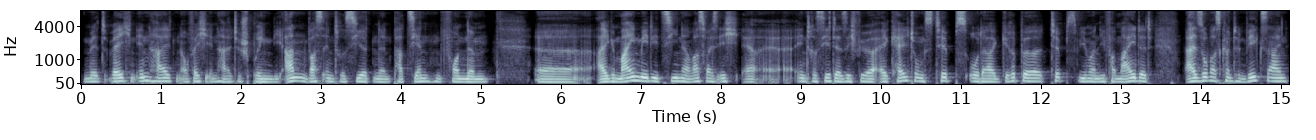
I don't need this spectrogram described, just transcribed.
mit welchen Inhalten, auf welche Inhalte springen die an, was interessiert einen Patienten von einem äh, Allgemeinmediziner, was weiß ich, er, er, interessiert er sich für Erkältungstipps oder Grippetipps, wie man die vermeidet. All sowas könnte ein Weg sein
